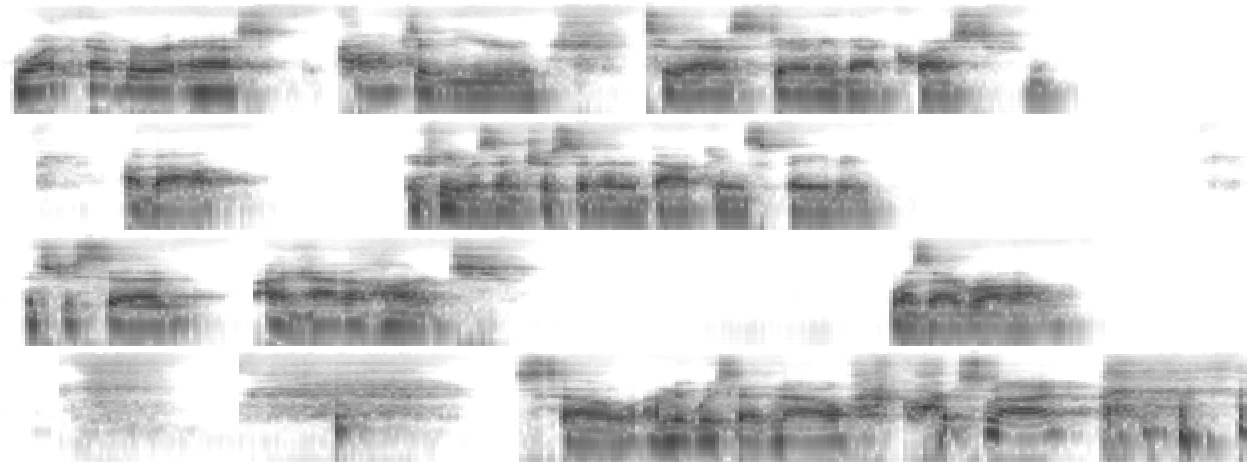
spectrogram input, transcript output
whatever asked, prompted you to ask Danny that question about if he was interested in adopting this baby? And she said, I had a hunch. Was I wrong? So, I mean, we said no, of course not.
